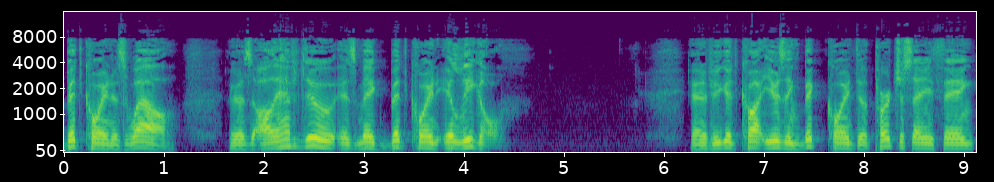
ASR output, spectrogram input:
Bitcoin as well. Because all they have to do is make Bitcoin illegal. And if you get caught using Bitcoin to purchase anything,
